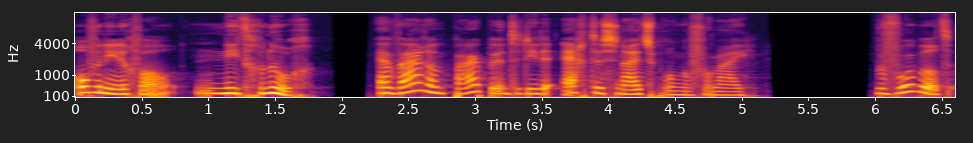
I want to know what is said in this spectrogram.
Of in ieder geval niet genoeg. Er waren een paar punten die er echt tussenuit voor mij. Bijvoorbeeld,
